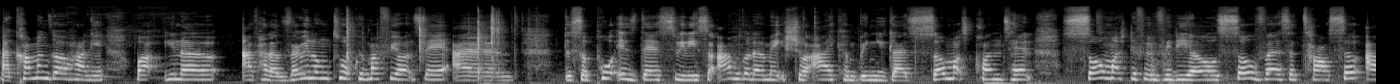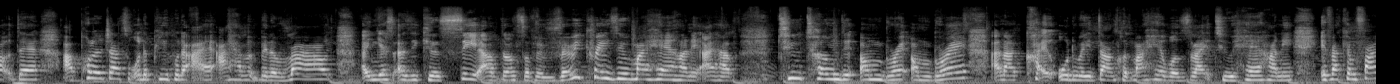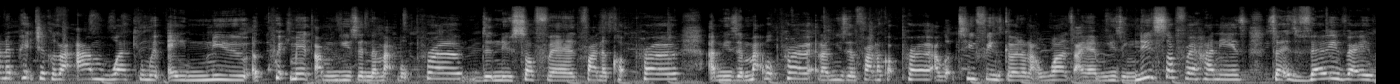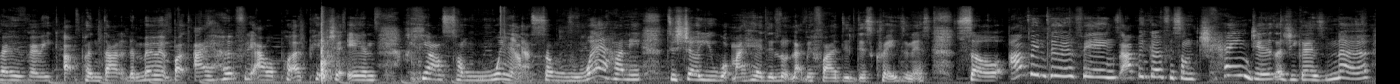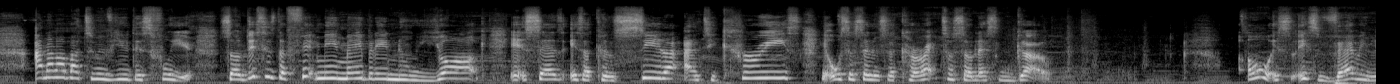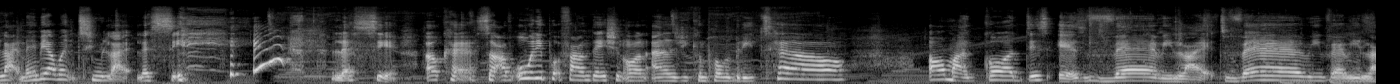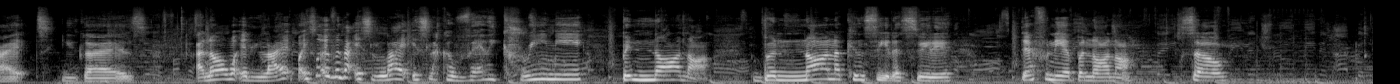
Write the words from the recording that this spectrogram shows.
I come and go honey but you know I've had a very long talk with my fiance and the support is there sweetie. So i'm gonna make sure i can bring you guys so much content so much different videos so versatile so out there. I apologize to all the people that i i haven't been around. And yes as you can see i've done something very crazy with my hair honey. I have two toned it ombre ombre and i cut it all the way down because my hair was like too hair honey. If i can find a picture because i am working with a new equipment. I'm using the macbook pro the new software final cut pro. I'm using macbook pro and I'm using Final Cut Pro. I've got two things going on at once. I am using new software honeys so it's very very very very up and down at the moment but I hopefully I will put a picture in here somewhere somewhere honey to show you what my hair did look like before I did this craziness. So I've been doing things, I've been going through some changes as you guys know and I'm about to review this for you. So this is the Fit Me Maybelline New York. It says it's a concealer anti-crease. It also says it's a corrector so let's go oh it's it's very light. Maybe I went too light. Let's see. Let's see. Okay so I've already put foundation on as you can probably tell oh my god this is very light. Very very light you guys. I know I wanted light but it's not even that it's light. It's like a very creamy banana. Banana concealer sweetie. Definitely a banana. So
